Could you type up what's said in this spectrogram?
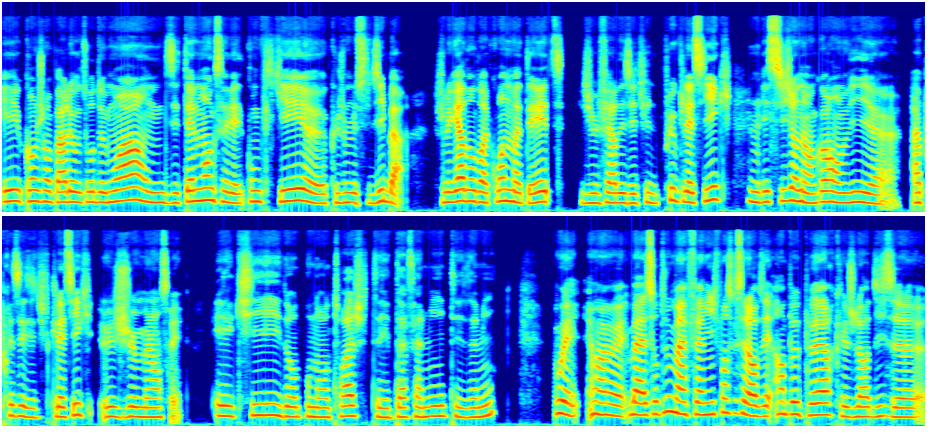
Et quand j'en parlais autour de moi, on me disait tellement que ça allait être compliqué que je me suis dit, bah je le garde dans un coin de ma tête, je vais faire des études plus classiques, mmh. et si j'en ai encore envie euh, après ces études classiques, je me lancerai. Et qui dans ton entourage, c'était ta famille, tes amis? Ouais, ouais, ouais. Bah, surtout ma famille, je pense que ça leur faisait un peu peur que je leur dise euh,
